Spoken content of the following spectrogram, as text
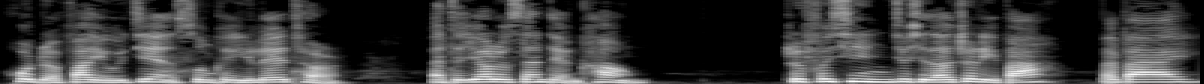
或者发邮件宋可以 letter at 幺六三点 com。这封信就写到这里吧，拜拜。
